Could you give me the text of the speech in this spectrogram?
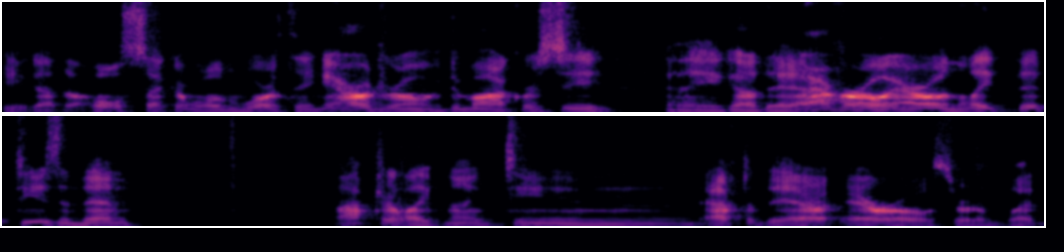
you got the whole Second World War thing, aerodrome of democracy, and then you got the Avro Arrow in the late 50s, and then after like 19 after the Arrow sort of went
